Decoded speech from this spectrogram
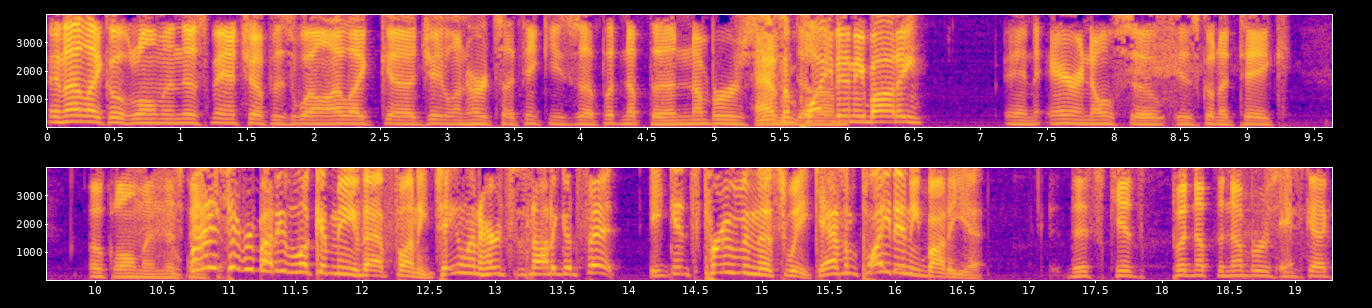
And I like Oklahoma in this matchup as well. I like uh, Jalen Hurts. I think he's uh, putting up the numbers. Hasn't and, played um, anybody. And Aaron also is going to take Oklahoma in this Why matchup. does everybody look at me that funny? Jalen Hurts is not a good fit. He gets proven this week. He hasn't played anybody yet. this kid's putting up the numbers. He's got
